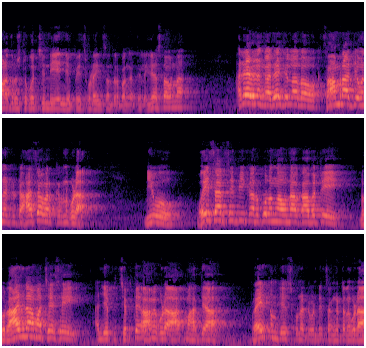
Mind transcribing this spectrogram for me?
మన దృష్టికి వచ్చింది అని చెప్పేసి కూడా ఈ సందర్భంగా తెలియజేస్తా ఉన్నా. అదేవిధంగా అదే జిల్లాలో ఒక సామ్రాజ్యం అనేటువంటి ఆశా వర్కర్ను కూడా నీవు వైఎస్ఆర్సీపీకి అనుకూలంగా ఉన్నావు కాబట్టి నువ్వు రాజీనామా చేసేయి అని చెప్పి చెప్తే ఆమె కూడా ఆత్మహత్య ప్రయత్నం చేసుకున్నటువంటి సంఘటన కూడా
